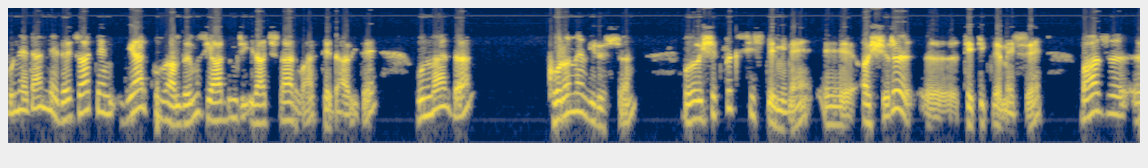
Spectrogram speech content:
Bu nedenle de zaten diğer kullandığımız yardımcı ilaçlar var tedavide. Bunlar da koronavirüsün bağışıklık sistemine e, aşırı e, tetiklemesi, bazı e,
